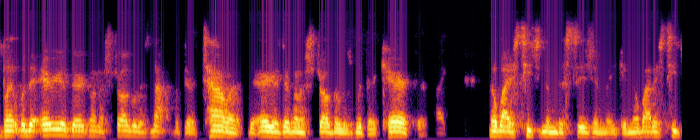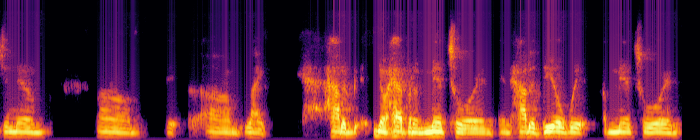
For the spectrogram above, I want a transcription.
But with the areas they're going to struggle is not with their talent. The areas they're going to struggle is with their character. Like nobody's teaching them decision making. Nobody's teaching them um, um, like how to you know having a mentor and, and how to deal with a mentor and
